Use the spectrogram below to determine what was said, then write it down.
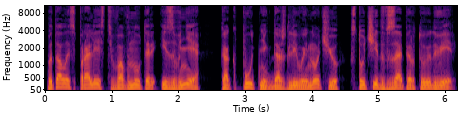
пыталось пролезть вовнутрь извне, как путник дождливой ночью стучит в запертую дверь.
